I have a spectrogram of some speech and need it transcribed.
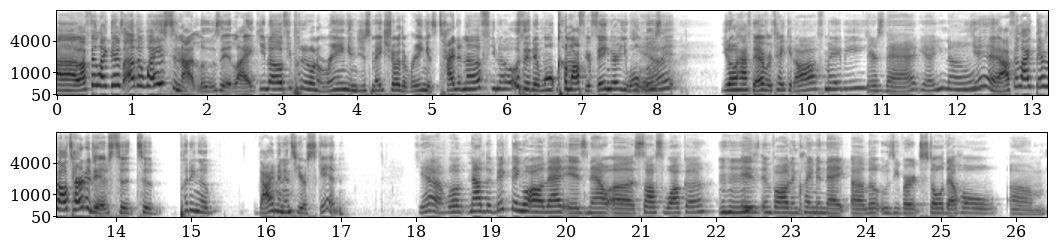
Uh, I feel like there's other ways to not lose it. Like, you know, if you put it on a ring and just make sure the ring is tight enough, you know, that it won't come off your finger, you won't lose it. You don't have to ever take it off, maybe. There's that. Yeah, you know. Yeah, I feel like there's alternatives to to putting a diamond into your skin. Yeah, well, now the big thing with all that is now uh, Sauce Walka Mm-hmm. is involved in claiming that uh, Lil Uzi Vert stole that whole um,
